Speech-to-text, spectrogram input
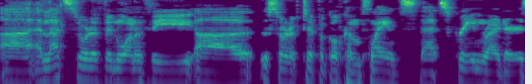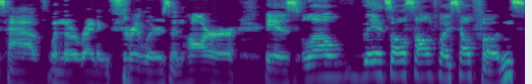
uh, and that's sort of been one of the uh, sort of typical complaints that screenwriters have when they're writing thrillers and horror is, well, it's all solved by cell phones.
